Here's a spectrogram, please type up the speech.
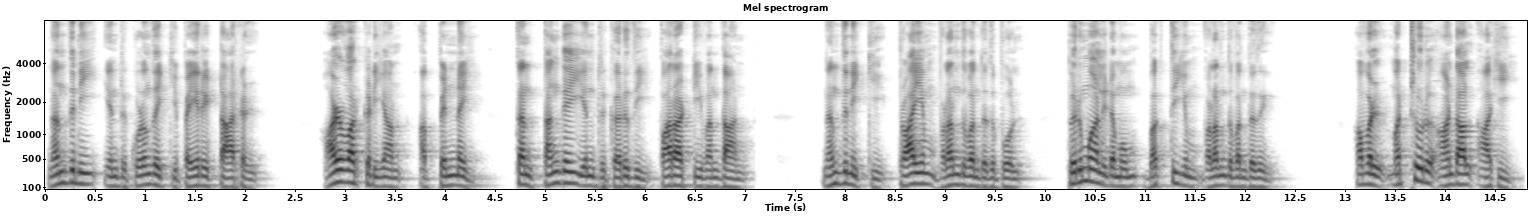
நந்தினி என்று குழந்தைக்கு பெயரிட்டார்கள். ஆழ்வார்க்கடியான் அப்பெண்ணை தன் தங்கை என்று கருதி பாராட்டி வந்தான். நந்தினிக்கு பிராயம் வளர்ந்து வந்தது போல் பெருமாளிடமும் பக்தியும் வளர்ந்து வந்தது. அவள் மற்றொரு ஆண்டாள் ஆகி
